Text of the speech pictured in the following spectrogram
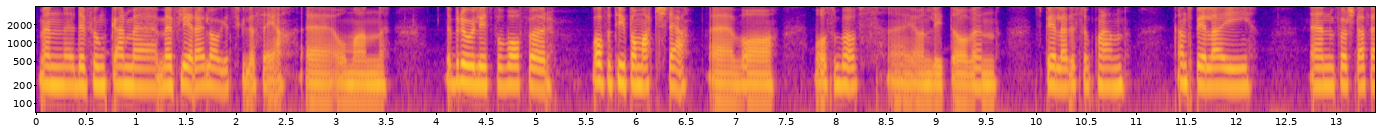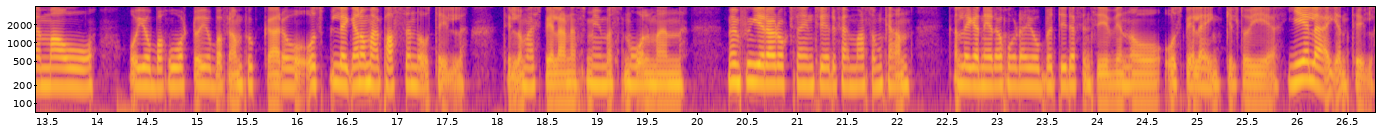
men det funkar med, med flera i laget skulle jag säga. Eh, och man, det beror lite på vad för, vad för typ av match det är. Eh, vad, vad som behövs. Eh, jag är lite av en spelare som kan, kan spela i en första femma och, och jobba hårt och jobba fram puckar och, och lägga de här passen då till, till de här spelarna som gör mest mål men, men fungerar också i en tredje femma som kan, kan lägga ner det hårda jobbet i defensiven och, och spela enkelt och ge, ge lägen till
